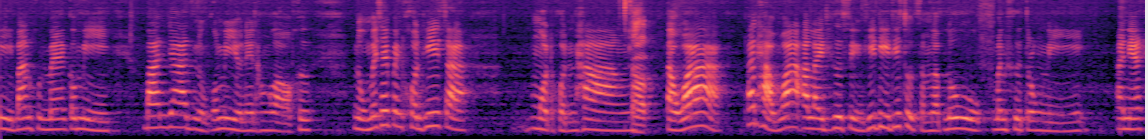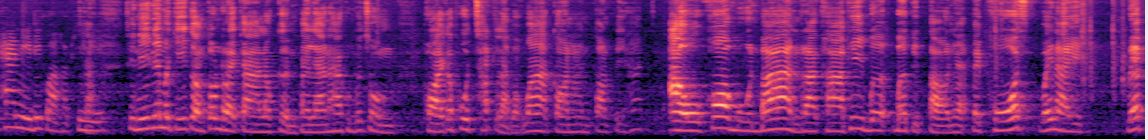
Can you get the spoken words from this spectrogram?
มี บ้านคุณแม่ก็มี บ้านญาติหนูก็มีอยู่ในทองหล่อคือ หนูไม่ใช่เป็นคนที่จะหมดหนทาง ครับ แต่ว่าถ้าถามว่าอะไรคือสิ่งที่ดีที่สุดสำหรับลูก มันคือตรงนี้ อันเนี้ยแค่นี้ดีกว่าค่ะพี่ ทีนี้เนี่ยเมื่อกี้ตอนต้นรายการเราเกรินไปแล้วนะคะคุณผู้ชมพลอยก็พูดชัดแหละบอกว่าก่อนตอนปีห้าเอาข้อมูลบ้านราคาที่เบอร์เบอร์ติดต่อเนี่ยไปโพสต์ไว้ใน เว็บ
